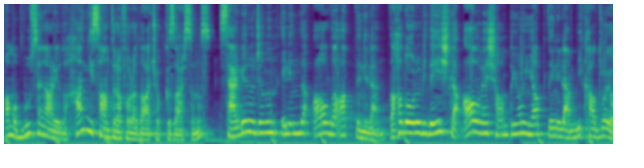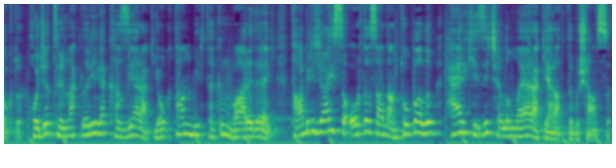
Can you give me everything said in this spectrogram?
ama bu senaryoda hangi santrafora daha çok kızarsınız? Sergen Hoca'nın elinde al da at denilen, daha doğru bir deyişle al ve şampiyon yap denilen bir kadro yoktu. Hoca tırnaklarıyla kazıyarak, yoktan bir takım var ederek, tabiri caizse orta sahadan topu alıp herkesi çalımlayarak yarattı bu şansı.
